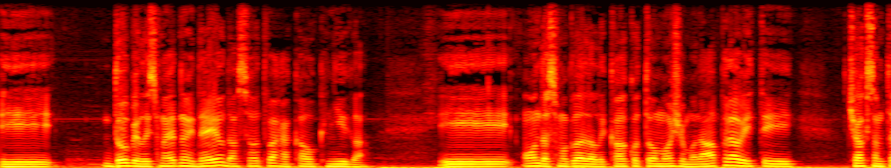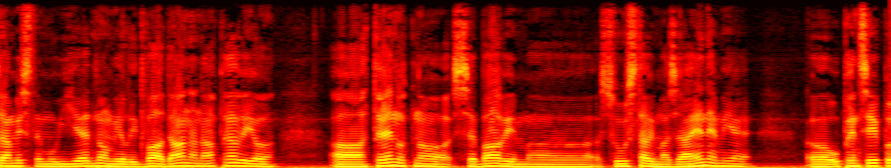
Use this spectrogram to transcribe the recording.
i dobili smo jednu ideju da se otvara kao knjiga. I onda smo gledali kako to možemo napraviti. Čak sam to ja mislim u jednom ili dva dana napravio a trenutno se bavim sustavima za enemije u principu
